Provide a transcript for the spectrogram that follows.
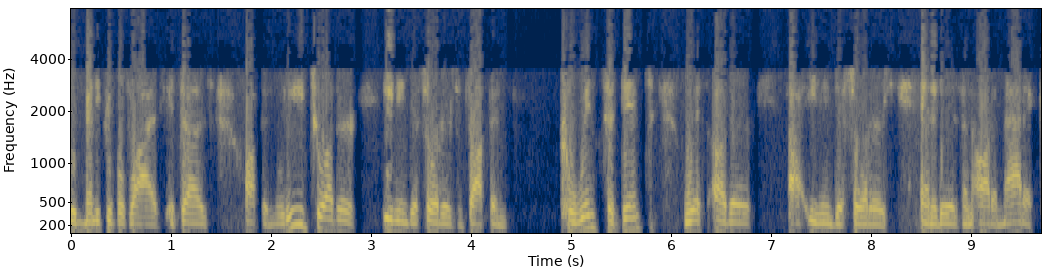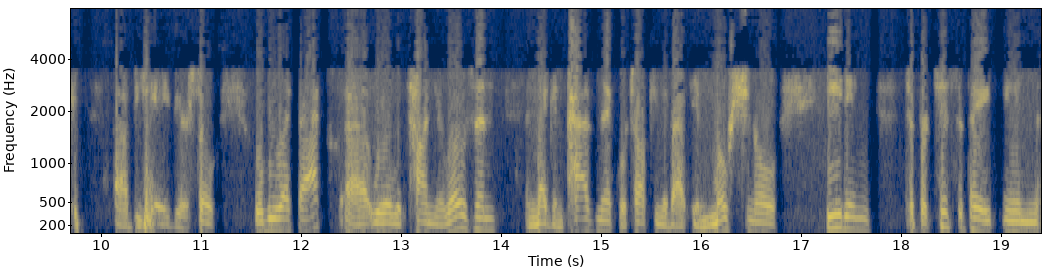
in many people's lives. It does often lead to other eating disorders. It's often coincident with other uh, eating disorders, and it is an automatic uh, behavior. So we'll be right back. Uh, we're with Tanya Rosen and Megan Pasnick. We're talking about emotional eating. To participate in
